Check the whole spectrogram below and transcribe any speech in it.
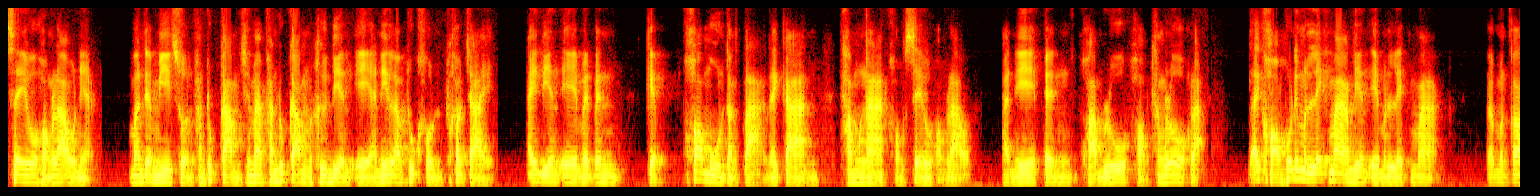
เซลล์ของเราเนี่ย มันจะมีส่วนพันธุกรรมใช่ไหมพันธุกรรมคือ DNA อันนี้เราทุกคนเข้าใจไอ้ DNA มันเป็นเก็บข้อมูลต่างๆ ในการทำงานของเซลล์ของเรา อันนี้เป็นความรู้ของทั้งโลกละไอ้ของพวกนี้มันเล็กมาก DNA มันเล็กมาก แล้วมันก็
